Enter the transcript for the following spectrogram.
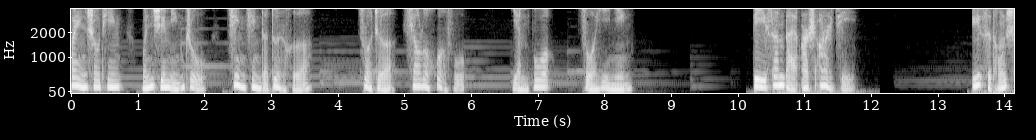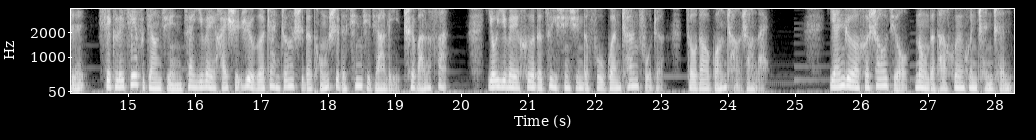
欢迎收听文学名著《静静的顿河》，作者肖洛霍夫，演播左一宁。第三百二十二集。与此同时，谢克雷杰夫将军在一位还是日俄战争时的同事的亲戚家里吃完了饭，由一位喝得醉醺醺的副官搀扶着走到广场上来。炎热和烧酒弄得他昏昏沉沉，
